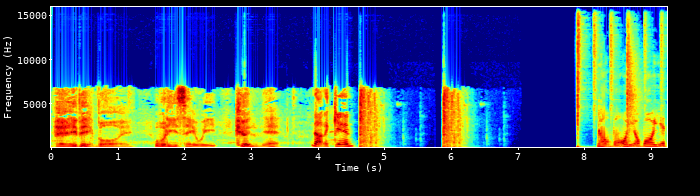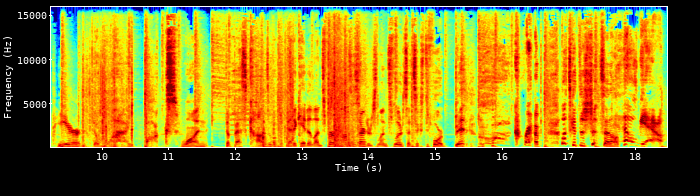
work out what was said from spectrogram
Hey, big boy. What do you say we connect? Not again. Oh boy, oh boy, it's here. The Y-Box 1. The best console with a dedicated lens flare processor. There's lens flares at 64-bit. Crap! Let's get this shit set up. Hell yeah!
